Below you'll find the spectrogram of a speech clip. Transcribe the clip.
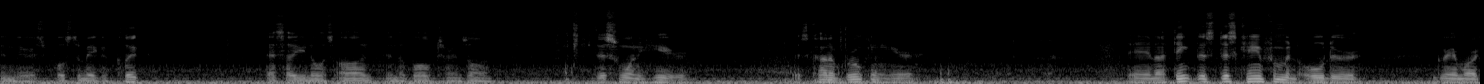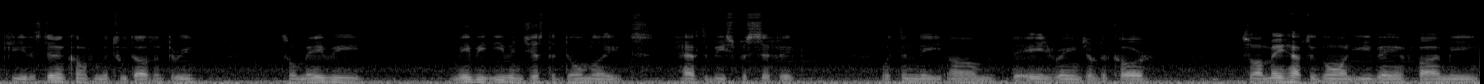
in there. It's supposed to make a click. That's how you know it's on and the bulb turns on. This one here is kind of broken here. And I think this this came from an older Grand Marquis. This didn't come from a 2003. So maybe, maybe even just the dome lights have to be specific within the um, the age range of the car. So I may have to go on eBay and find me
